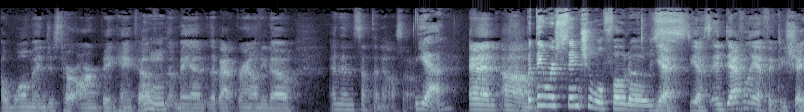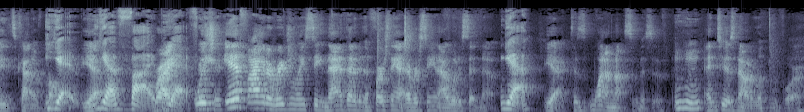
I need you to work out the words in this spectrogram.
a woman just her arm being handcuffed Mm-hmm. and the man in the background you know and then something else I don't know. Yeah. And um But they were sensual photos. yes yes and definitely a 50 shades kind of moment. Yeah. yeah Yeah. vibe. right Yeah. Which sure. if i had originally seen that if that had been the first thing i ever seen i would have said no Yeah. yeah because one i'm not submissive Mm-hmm. and two it's not what i'm looking for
